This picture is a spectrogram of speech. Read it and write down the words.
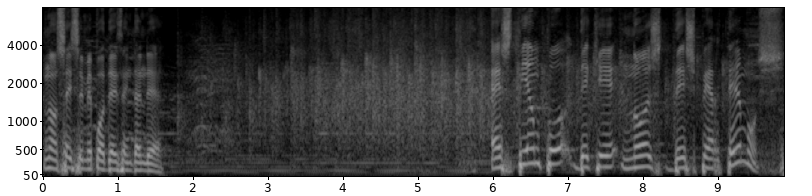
Não sei se me podeis entender. É tempo de que nos despertemos.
